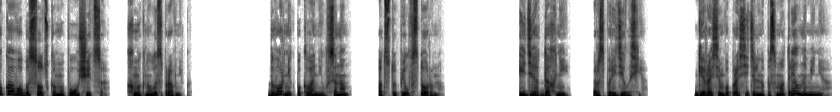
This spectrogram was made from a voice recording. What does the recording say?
у кого бы соцкому поучиться», — хмыкнул исправник. Дворник поклонился нам, отступил в сторону. «Иди отдохни», — распорядилась я. Герасим вопросительно посмотрел на меня,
